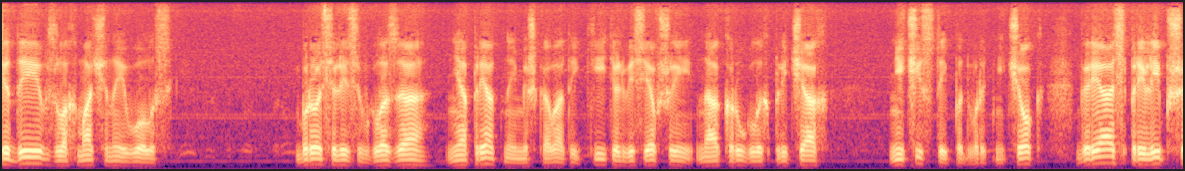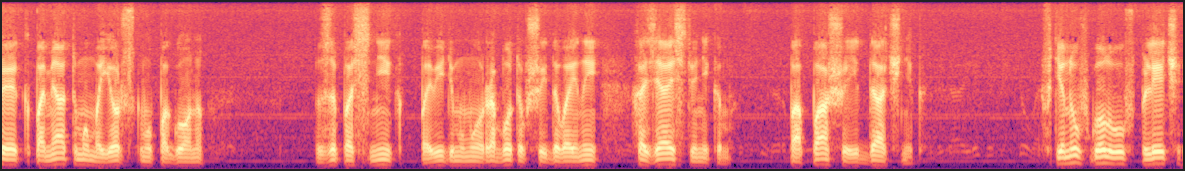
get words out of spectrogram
седые взлохмаченные волосы. Бросились в глаза неопрятный мешковатый китель, висевший на округлых плечах, нечистый подворотничок, грязь, прилипшая к помятому майорскому погону. Запасник, по-видимому, работавший до войны хозяйственником, папаша и дачник. Втянув голову в плечи,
